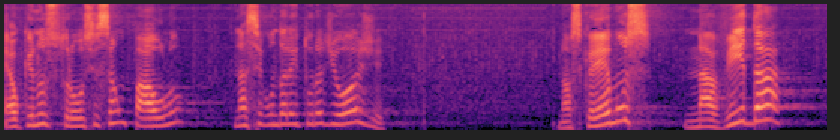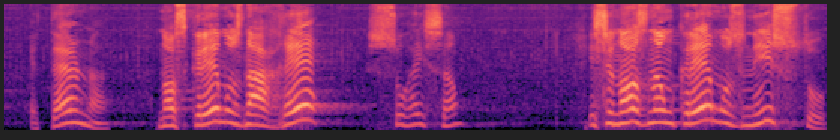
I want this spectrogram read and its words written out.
É o que nos trouxe São Paulo na segunda leitura de hoje. Nós cremos na vida eterna. Nós cremos na ressurreição. E se nós não cremos nisto,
